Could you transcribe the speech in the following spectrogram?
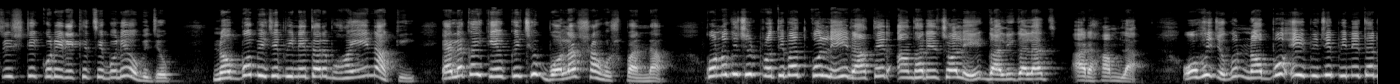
সৃষ্টি করে রেখেছে বলে অভিযোগ। নব্য বিজেপি নেতার ভয়ে নাকি? এলাকায় কেউ কিছু বলার সাহস পান না। কোনো কিছুর প্রতিবাদ করলেই রাতের আঁধারে চলে গালিগালাজ আর হামলা। অভিযোগ নব্য এই বিজেপি নেতার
